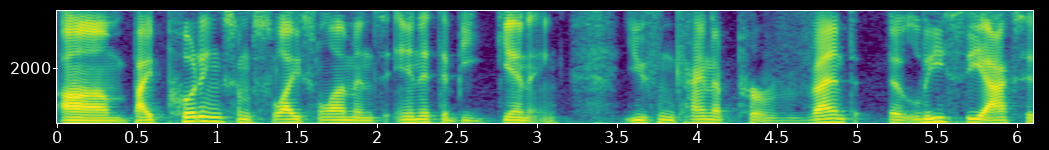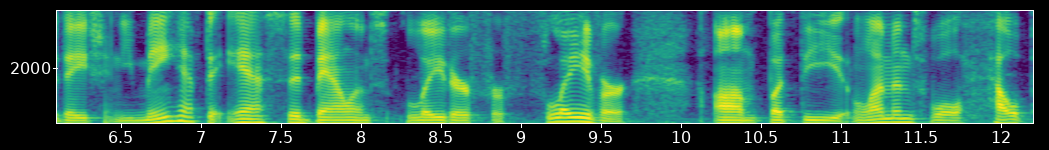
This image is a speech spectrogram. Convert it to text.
Um, by putting some sliced lemons in at the beginning you can kind of prevent at least the oxidation. You may have to acid balance later for flavor um, but the lemons will help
